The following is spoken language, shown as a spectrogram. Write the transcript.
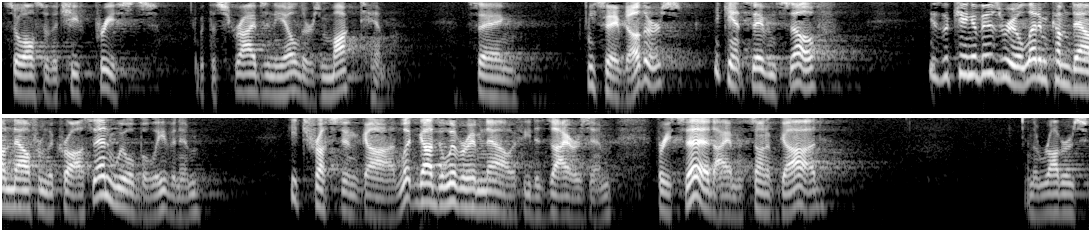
So also the chief priests, with the scribes and the elders, mocked him, saying, He saved others. He can't save himself. He's the King of Israel. Let him come down now from the cross, and we'll believe in him. He trusts in God. Let God deliver him now if he desires him. For he said, I am the Son of God. And the robbers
